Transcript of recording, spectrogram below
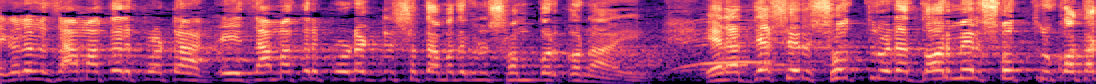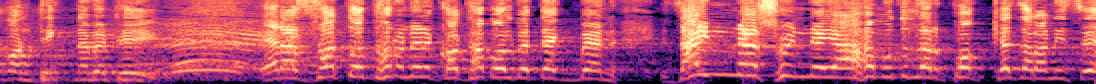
এগুলো হলো জামাতের প্রোডাক্ট এই জামাতের প্রোডাক্টের সাথে আমাদের কোনো সম্পর্ক নাই। এরা দেশের শত্রু ধর্মের শত্রু, কথা কোন ঠিক না বে ঠিক? এরা যত ধরনের কথা বলবে দেখবেন, জাইন্না শূন্য আহমদুল্লাহর পক্ষে যারা নিছে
